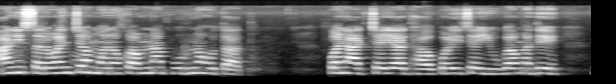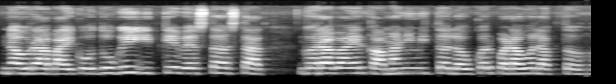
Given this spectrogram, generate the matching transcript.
आणि सर्वांच्या मनोकामना पूर्ण होतात. पण आजच्या या धावपळीच्या युगामध्ये नवरा बायको दोघेही इतके व्यस्त असतात. घराबाहेर कामानिमित्त लवकर पडावं लागतं.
